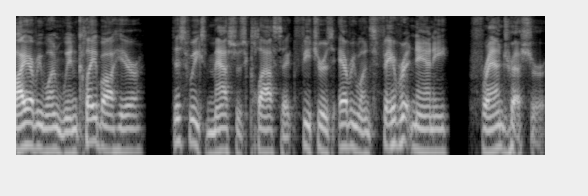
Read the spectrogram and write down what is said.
Hi everyone, Winn Claybaugh here. This week's Masters Classic features everyone's favorite nanny, Fran Drescher.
